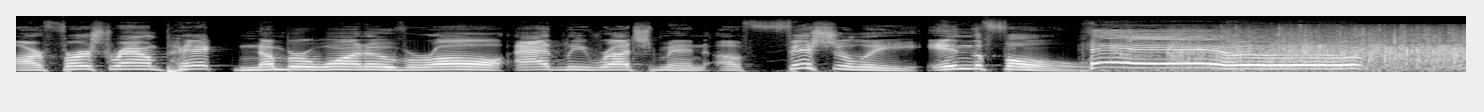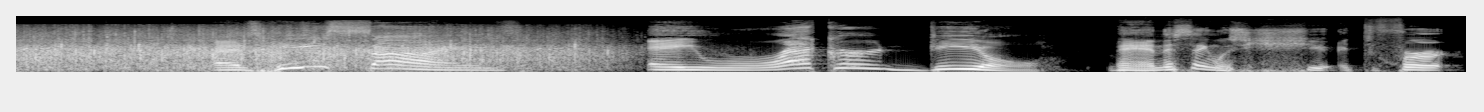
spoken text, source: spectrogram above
Our first round pick, number one overall, Adley Rutschman, officially in the fold Hey, as he signs a record deal. man, this thing was huge. For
